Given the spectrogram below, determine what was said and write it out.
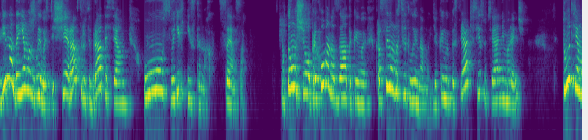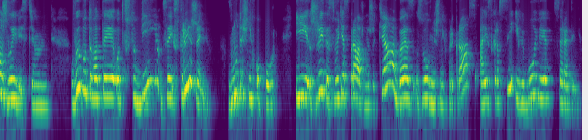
Він надає можливості ще раз розібратися у своїх істинах, сенсах. У тому, що приховано за такими красивими світлинами, якими пестрять всі соціальні мережі. Тут є можливість вибудувати от в собі цей стрижень внутрішніх опор і жити своє справжнє життя без зовнішніх прикрас, а із краси і любові всередині.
